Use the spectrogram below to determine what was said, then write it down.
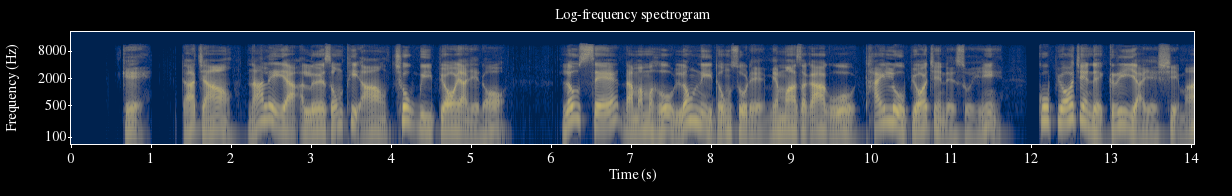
။ကဲဒါကြောင့်နားလေရအလွယ်ဆုံးထိအောင်ချုပ်ပြီးပြောရရတော့လှုပ်ဆဲဒါမှမဟုတ်လုံနေတုံးဆိုတဲ့မြန်မာစကားကို ထိုင်းလိုပြောချင်တယ်ဆိုရင်ကိုပြောချင်တဲ့ကရိယာရဲ့ရှေ့မှာ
